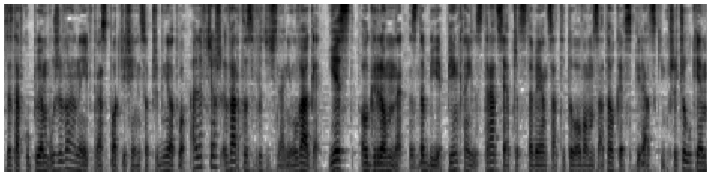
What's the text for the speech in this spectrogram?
zestaw kupiłem używany i w transporcie się nieco przygniotło, ale wciąż warto zwrócić na nie uwagę. Jest ogromne, zdobi je piękna ilustracja przedstawiająca tytułową zatokę z pirackim przyczółkiem,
